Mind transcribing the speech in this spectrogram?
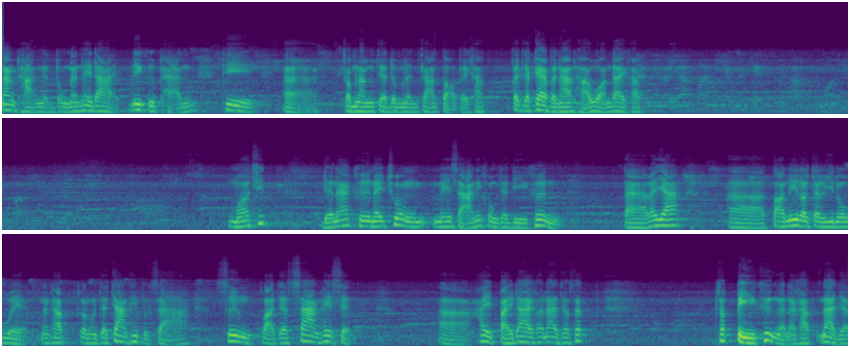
นั่งทานกันตรงนั้นให้ได้ นี่คือแผนที่เอ่อกำลังจะดำเนินการต่อไปครับ ก็จะแก้ปัญหาถาวรได้ครับ หมอชิดเดี๋ยวนะคือในช่วงเมษานี่คงจะดีขึ้น แต่ระยะอตอนนี้เราจะรีโนเวทนะครับกำลังจะจ้างที่ปรึกษา ซึ่งกว่าจะสร้างให้เสร็จ ให้ไปได้ก็น่าจะสักสักปีครึ่งนะครับ น่าจะ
